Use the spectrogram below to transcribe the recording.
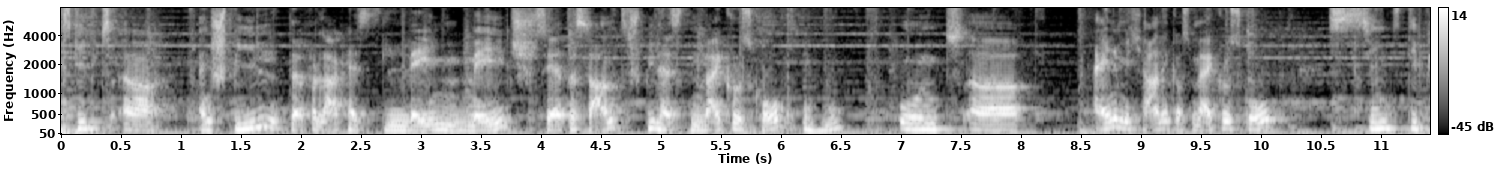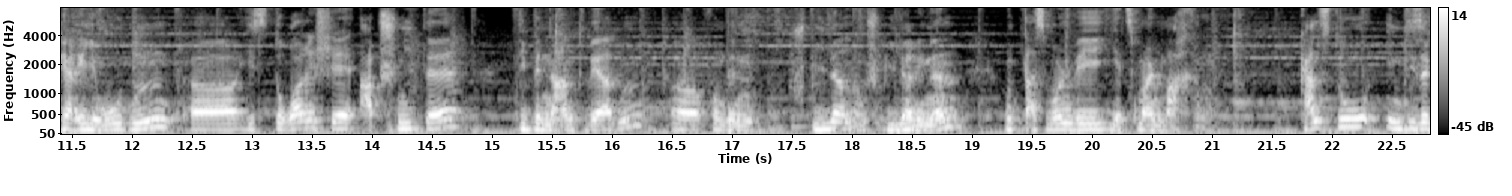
Es gibt äh, ein Spiel, der Verlag heißt Lame Mage, sehr interessant. Das Spiel heißt Microscope. Und äh, eine Mechanik aus Microscope sind die Perioden, äh, historische Abschnitte, die benannt werden äh, von den Spielern und Spielerinnen. Und das wollen wir jetzt mal machen. Kannst du in dieser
